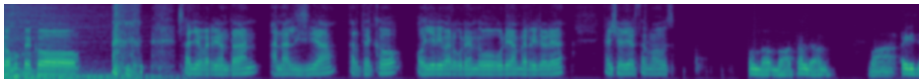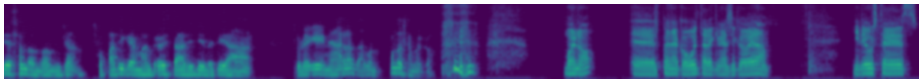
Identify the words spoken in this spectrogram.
Lojupeko saio berri hontan, analizia, tarteko, oieri barguren dugu gurean berriro ere. Kaixo, oier, zer mauz? Ondo, ondo, atzaldean. Ba, egite esan da ondo, mintza. Sofatik ema entrevista diti beti da zurekin neharra, eta, bueno, ondo esan berko. bueno, eh, Espainiako bueltarekin hasiko gea. Nire ustez,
